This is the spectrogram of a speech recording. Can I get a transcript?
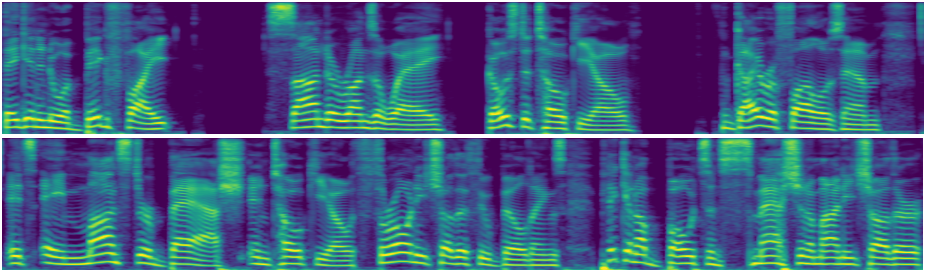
They get into a big fight. Sanda runs away, goes to Tokyo. Gyra follows him. It's a monster bash in Tokyo, throwing each other through buildings, picking up boats and smashing them on each other.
